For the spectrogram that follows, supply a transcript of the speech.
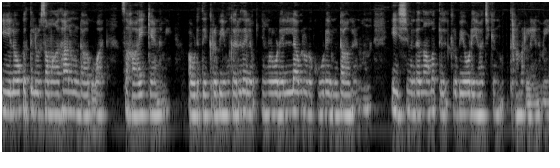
ഈ ലോകത്തിൽ ഒരു സമാധാനം ഉണ്ടാകുവാൻ സഹായിക്കണമേ. അവിടുത്തെ കൃപയും കരുതലും ഞങ്ങളോട് എല്ലാവരോടും കൂടെ ഉണ്ടാകണമെന്ന് യേശുവിന്റെ നാമത്തിൽ കൃപയോടെ യാചിക്കുന്നു. ഉത്തരമറിയണമേ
